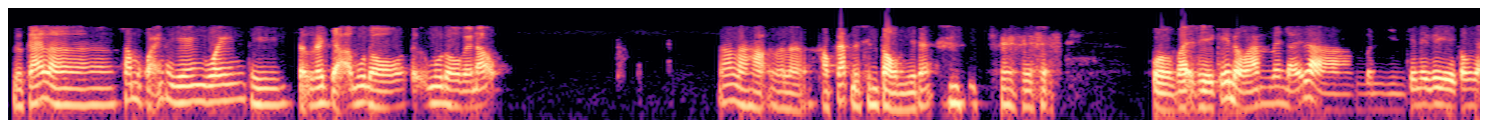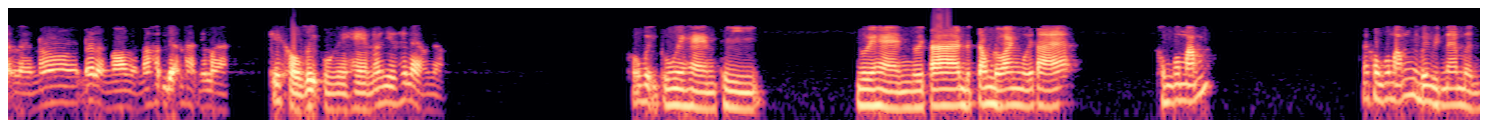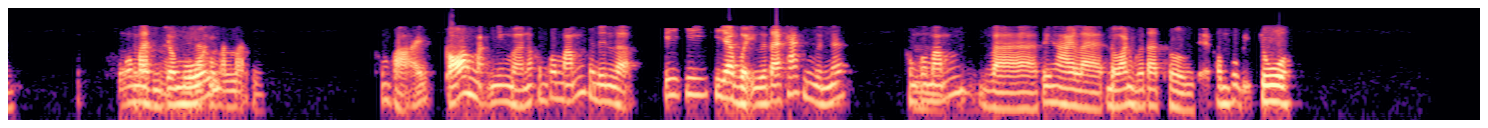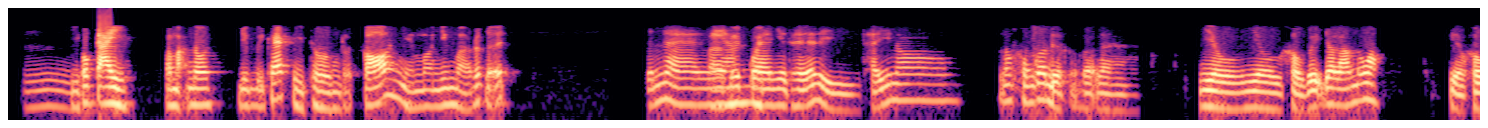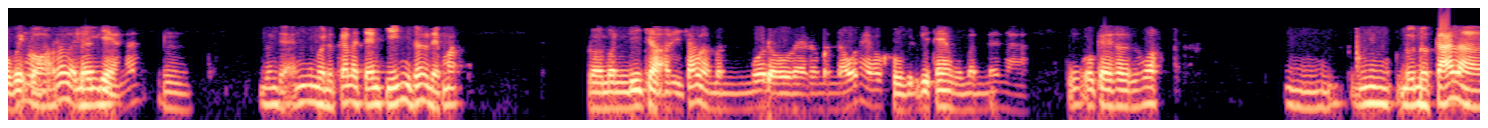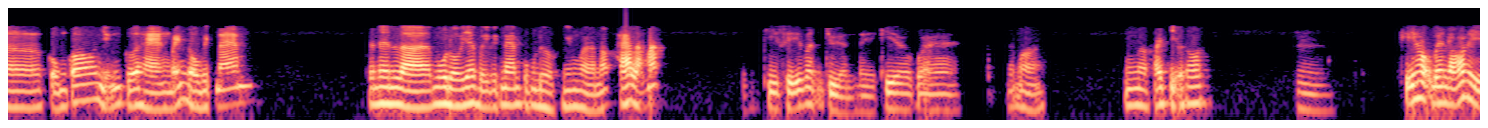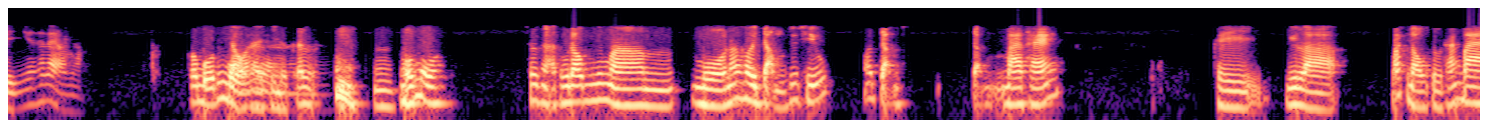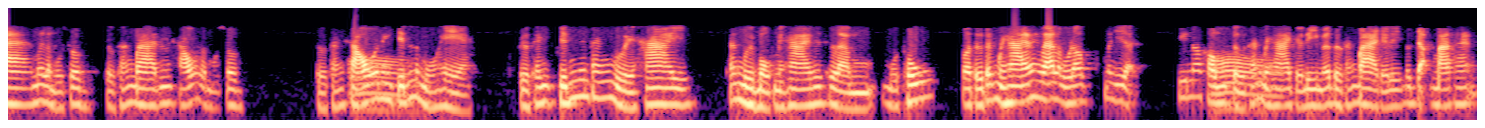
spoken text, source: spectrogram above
được cái là sau một khoảng thời gian quen thì tự ra chợ mua đồ tự mua đồ về nấu. Đó là họ gọi là học cách để sinh tồn vậy đó. Ủa vậy thì cái đồ ăn bên đấy là mình nhìn trên TV công nhận là nó rất là ngon và nó hấp dẫn thật. Nhưng mà cái khẩu vị của người Hàn nó như thế nào nhỉ? Khẩu vị của người Hàn thì người Hàn người ta được trong đồ ăn người ta không có mắm. Nó không có mắm như bên Việt Nam mình. Không có mặn cho muối. không ăn mặn. Không phải có mặn nhưng mà nó không có mắm cho nên là cái cái cái gia vị người ta khác với mình á không ừ. có mắm. Và thứ hai là đồ ăn của ta thường sẽ không có bị chua. Ừ. chỉ có cay và mặn thôi những vị khác thì thường có nhưng mà nhưng mà rất là ít tính ra nghe bên qua như thế thì thấy nó nó không có được gọi là nhiều nhiều khẩu vị cho lắm đúng không kiểu khẩu vị đúng của rồi. họ rất là đơn giản á ừ. đơn giản nhưng mà được cái là trang trí thì rất là đẹp mắt rồi mình đi chợ thì chắc là mình mua đồ về rồi mình nấu theo khẩu vị Việt Nam của mình nên là cũng ok hơn đúng không? Ừ, nhưng được được cái là cũng có những cửa hàng bán đồ Việt Nam cho nên là mua đồ gia vị Việt Nam cũng được nhưng mà nó khá là mắc. Chi phí vận chuyển này kia qua. Đúng rồi. Nhưng mà phải chịu thôi. Ừ. khí hậu bên đó thì như thế nào nhỉ? Có bốn mùa này thì được cái ừ, bốn mùa. Xuân hạ thu đông nhưng mà mùa nó hơi chậm chút xíu. Nó chậm chậm ba tháng. Thì như là bắt đầu từ tháng 3 mới là mùa xuân từ tháng 3 đến 6 là mùa xuân từ tháng 6 oh. đến 9 là mùa hè. Từ tháng 9 đến tháng 12 tháng 11 12 thì là mùa thu. Và từ tháng 12 đến tháng 3 là mùa đông. Nó như vậy. Chứ nó không oh. từ tháng 12 trở đi mà từ tháng 3 trở đi nó chậm 3 tháng.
